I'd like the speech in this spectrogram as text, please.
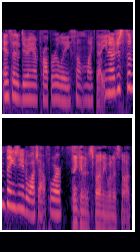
instead of doing a proper release, something like that. You know, just some things you need to watch out for. Thinking it's funny when it's not.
